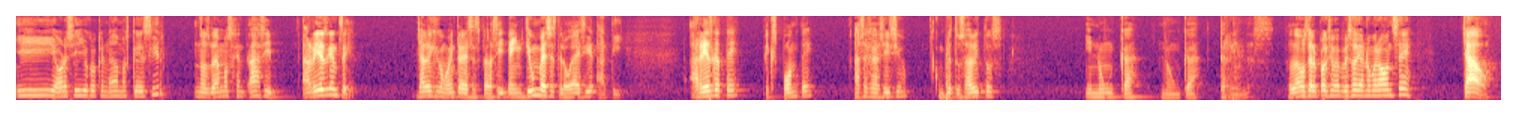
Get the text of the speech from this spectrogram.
Y ahora sí, yo creo que nada más que decir. Nos vemos, gente. Ah, sí. Arriesguense. Ya lo dije como 20 veces, pero sí, 21 veces te lo voy a decir a ti. Arriesgate, exponte, haz ejercicio, cumple tus hábitos y nunca, nunca te rindas. Nos vemos en el próximo episodio número 11. Chao.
